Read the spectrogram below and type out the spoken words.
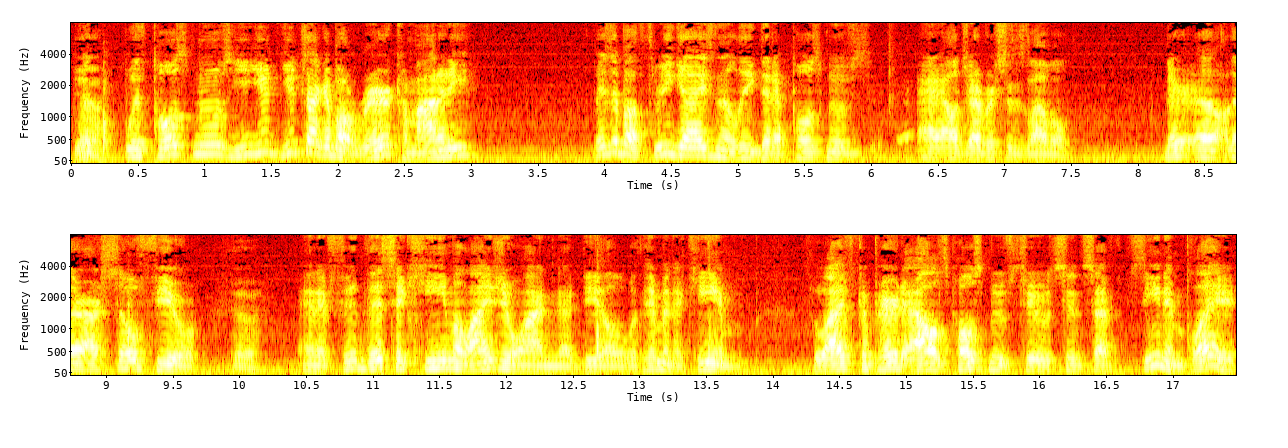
Yeah, With, with post moves, you, you, you talk about rare commodity. There's about three guys in the league that have post moves at Al Jefferson's level. There, uh, there are so few. yeah. And if it- this Hakeem Olajuwon uh, deal with him and Hakeem, who I've compared Al's post moves to since I've seen him play,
